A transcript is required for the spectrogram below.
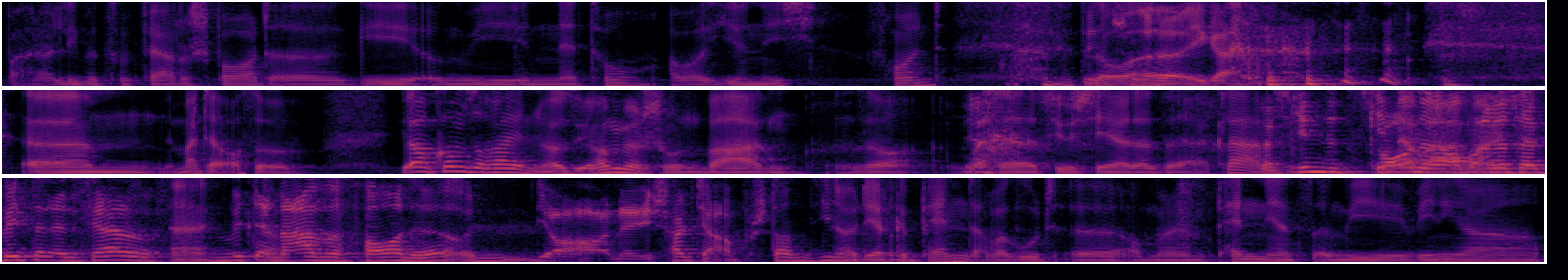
bei aller Liebe zum Pferdesport, äh, geh irgendwie netto, aber hier nicht, Freund. so, äh, egal. ähm, meinte er auch so, ja, kommen Sie rein. Ja, Sie haben ja schon einen Wagen. So, meinte der Türsteher dann so, ja klar. ich Kind sitzt vorne auf anderthalb Metern Entfernung Äh, mit der ja. Nase vorne und ja, nee, ich halte ja Abstand hier. Ja, die hat gepennt, aber gut, äh, ob man im Pennen jetzt irgendwie weniger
